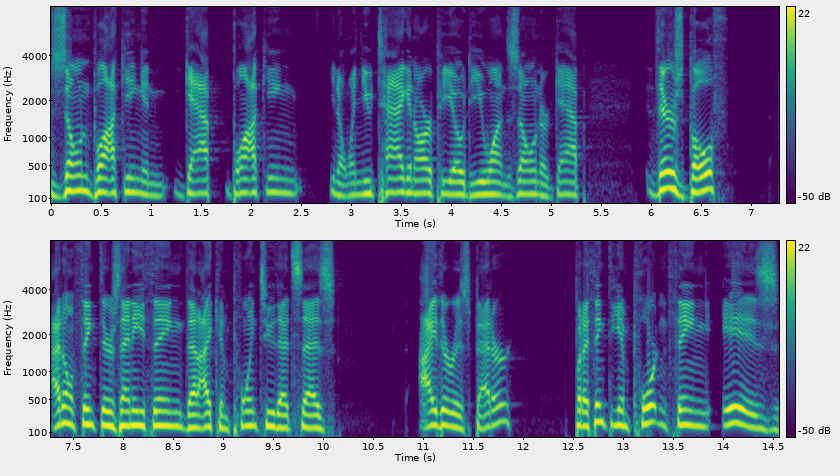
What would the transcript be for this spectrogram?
zone blocking and gap blocking you know, when you tag an RPO, do you want zone or gap? There's both. I don't think there's anything that I can point to that says either is better, but I think the important thing is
